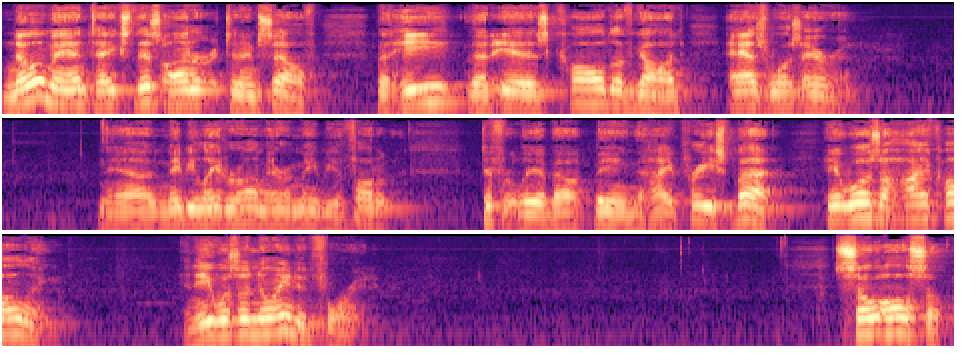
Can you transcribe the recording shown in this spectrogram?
No man takes this honor to himself, but he that is called of God, as was Aaron. Now, maybe later on, Aaron maybe thought differently about being the high priest, but it was a high calling, and he was anointed for it. so also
